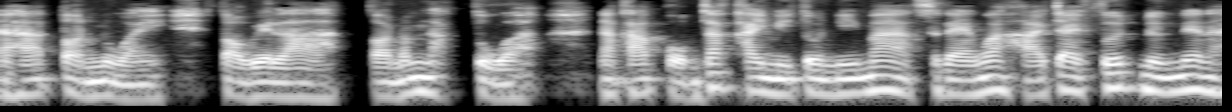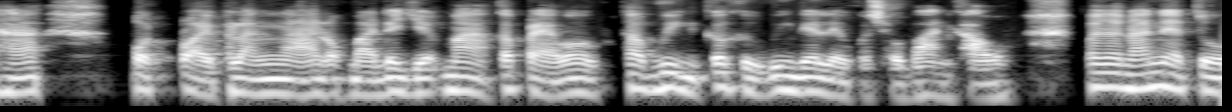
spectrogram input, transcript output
นะฮะต่อหน่วยต่อเวลาต่อน้ำหนักตัวนะครับผมถ้าใครมีตัวนี้มากแสดงว่าหายใจฟืดหนึ่งเนี่ยนะฮะ ปลดปล่อยพลังงานออกมาได้เยอะมาก ก็แปลว่าถ้าวิ่งก็คือวิ่งได้เร็วกว่าชาวบ้านเขา เพราะฉะนั้นเนี่ยตัว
